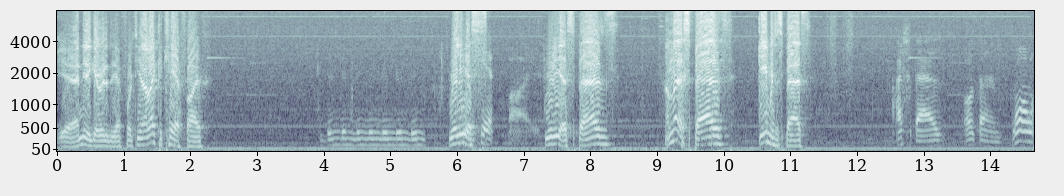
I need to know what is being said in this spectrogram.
Yeah, I need to get rid of the F14. I like the KF5. Dun, dun, dun, dun, dun, dun, dun. Really a, s- KF5. Really a spaz? I'm not a spaz. Gamer's a spaz. I spaz all the time. Whoa,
